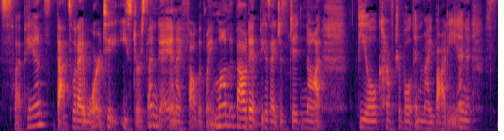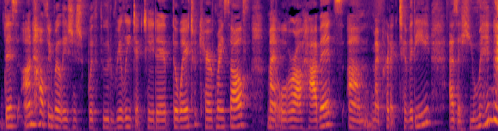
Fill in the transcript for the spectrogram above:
sweatpants? That's what I wore to Easter Sunday. And I fought with my mom about it because I just did not feel comfortable in my body. And this unhealthy relationship with food really dictated the way I took care of myself, my overall habits, um, my productivity as a human.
